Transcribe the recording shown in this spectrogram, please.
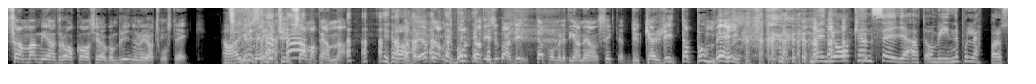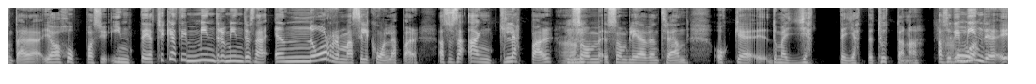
Samma med att raka av sig ögonbrynen och göra två streck. Ja, Med, just med, med typ samma penna. Jag bara, jag behöver inte bort någonting så bara rita på mig lite grann i ansiktet. Du kan rita på mig! Men jag kan säga att om vi är inne på läppar och sånt där, jag hoppas ju inte, jag tycker att det är mindre och mindre såna här enorma silikonläppar, alltså så här ankläppar som, som blev en trend och eh, de här jätte jättetuttarna. Alltså det är mindre, eh,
